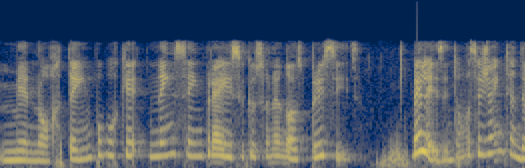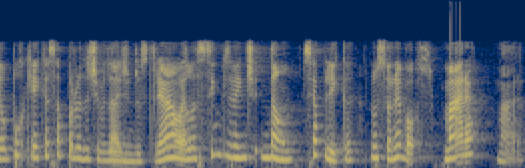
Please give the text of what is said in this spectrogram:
menor tempo, porque nem sempre é isso que o seu negócio precisa. Beleza, então você já entendeu por que, que essa produtividade industrial ela simplesmente não se aplica no seu negócio. Mara? Mara.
